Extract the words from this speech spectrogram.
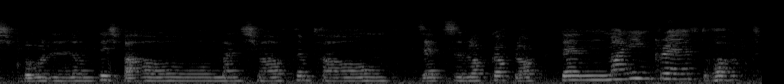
Ich buddel und ich bau, manchmal auch im Traum. Setze Block auf Block, denn Minecraft rockt.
